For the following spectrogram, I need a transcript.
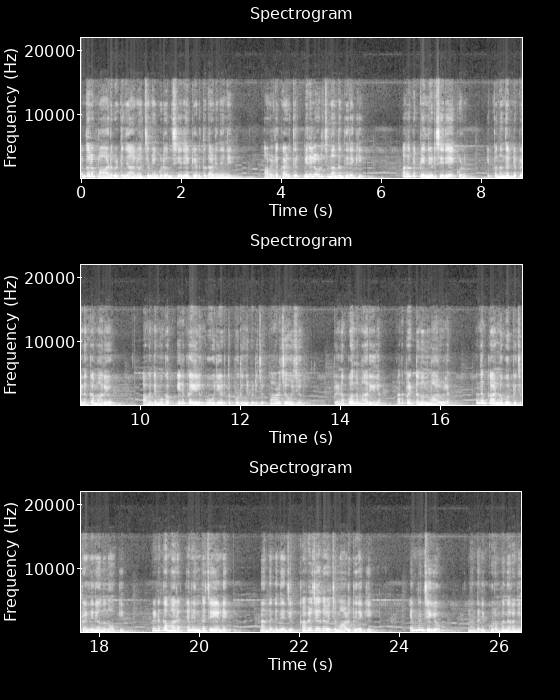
എന്തോരം പാടുപെട്ട് ഞാനും അച്ഛമ്മയും കൂടെ ഒന്ന് ശരിയാക്കി എടുത്തതാടി നിന്നെ അവളുടെ കഴുത്തിൽ വിരലോടിച്ച് നന്ദൻ തിരക്കി. അതൊക്കെ പിന്നീട് ശരിയായിക്കോളും ഇപ്പം നന്ദന്റെ പിണക്കം മാറിയോ? അവന്റെ മുഖം ഇരു കയ്യിലും കോരിയെടുത്ത് പൊതിഞ്ഞു പിടിച്ചു മാൾ ചോദിച്ചു. പിണക്കമൊന്നും മാറിയില്ല. അത് പെട്ടെന്നൊന്നും മാറൂല. നന്ദൻ കണ്ണു കൂർപ്പിച്ച് പെണ്ണിനെ ഒന്ന് നോക്കി. പിണക്കം മാറാൻ ഞാൻ എന്താ ചെയ്യേണ്ടേ? നന്ദന്റെ നെഞ്ചിൽ കവിൾ ചെയ്ത് വെച്ച് മാളു തിരക്കി. എന്തും ചെയ്യോ? നന്ദന് കുറുമ്പ് നിറഞ്ഞു.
